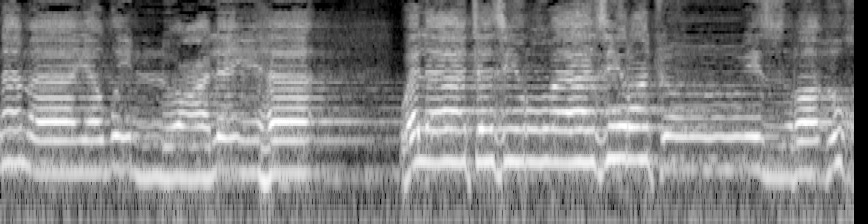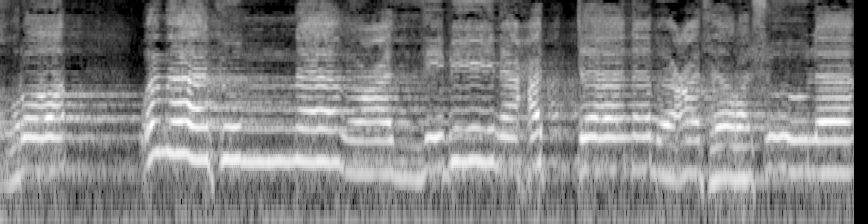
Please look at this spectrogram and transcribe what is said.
فإنما يضل عليها ولا تزر وازرة وزر أخرى وما كنا معذبين حتى نبعث رسولا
